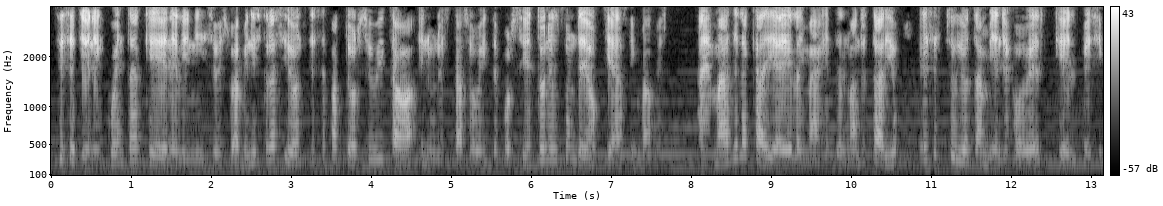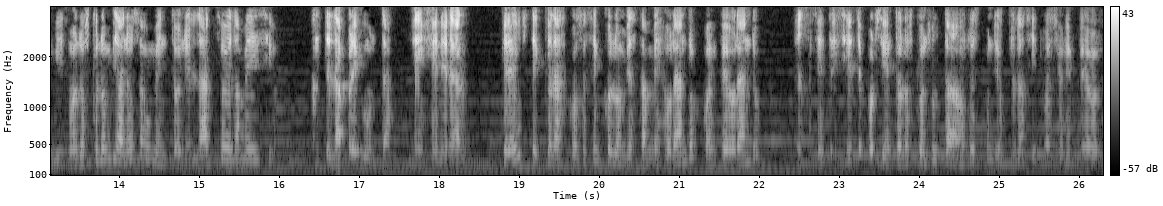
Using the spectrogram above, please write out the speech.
si se tiene en cuenta que en el inicio de su administración ese factor se ubicaba en un escaso 20% en el sondeo que hace Invamer. Además de la caída de la imagen del mandatario, ese estudio también dejó ver que el pesimismo de los colombianos aumentó en el lapso de la medición. Ante la pregunta, en general, ¿cree usted que las cosas en Colombia están mejorando o empeorando? El 67% de los consultados respondió que la situación empeora,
